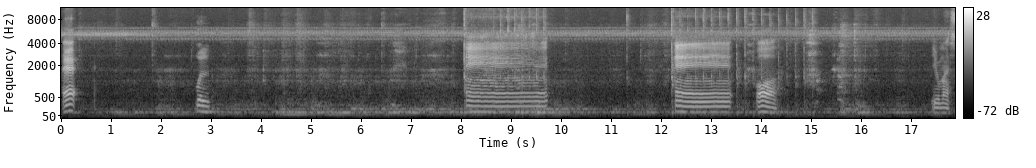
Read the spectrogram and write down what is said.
Eh. Bul. Eh. Eh. Oh. You must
